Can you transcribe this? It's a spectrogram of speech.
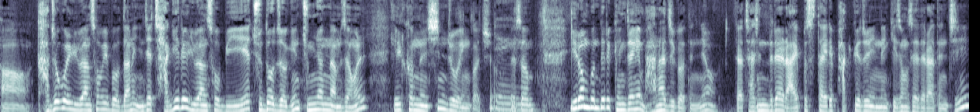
어, 가족을 위한 소비보다는 이제 자기를 위한 소비의 주도적인 중년 남성을 일컫는 신조인 거죠. 네. 그래서 이런 분들이 굉장히 많아지거든요. 그러니까 자신들의 라이프 스타일이 바뀌어져 있는 기성세대라든지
